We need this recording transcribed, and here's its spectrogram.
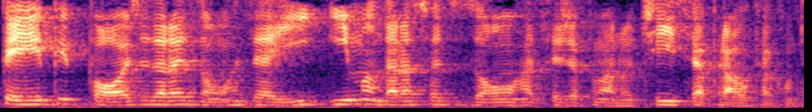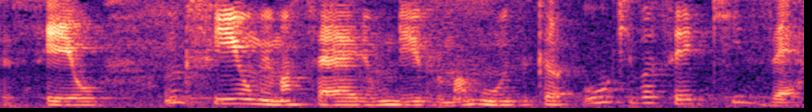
Pepe pode dar as honras aí e mandar a sua desonra, seja para uma notícia, para algo que aconteceu, um filme, uma série, um livro, uma música, o que você quiser.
